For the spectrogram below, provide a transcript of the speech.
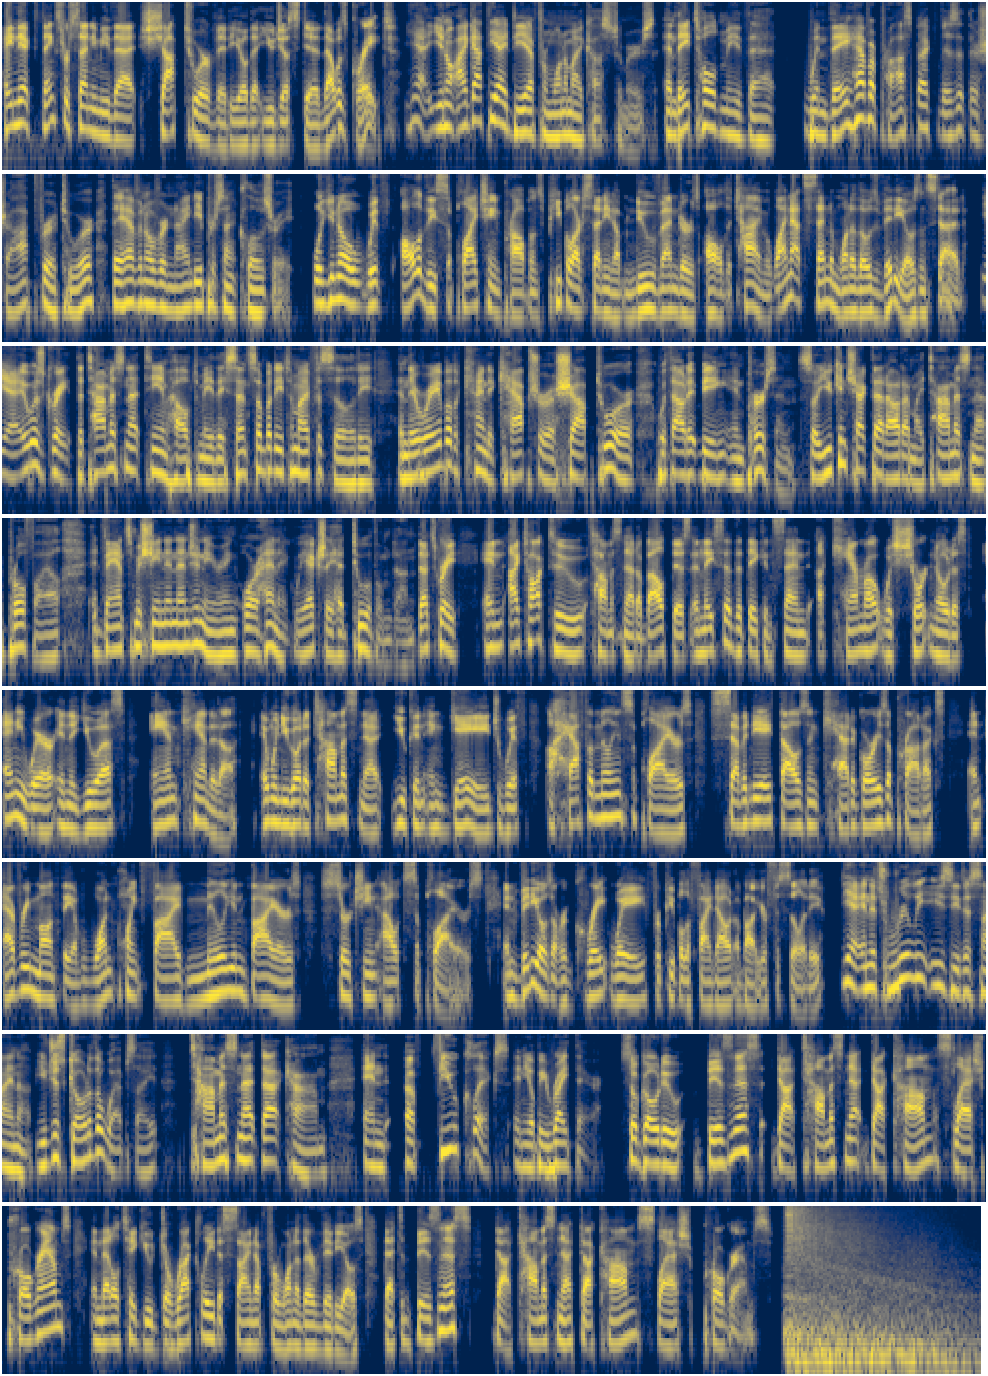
Hey, Nick, thanks for sending me that shop tour video that you just did. That was great. Yeah, you know, I got the idea from one of my customers, and they told me that when they have a prospect visit their shop for a tour, they have an over 90% close rate. Well, you know, with all of these supply chain problems, people are setting up new vendors all the time. Why not send them one of those videos instead? Yeah, it was great. The ThomasNet team helped me. They sent somebody to my facility and they were able to kind of capture a shop tour without it being in person. So you can check that out on my ThomasNet profile, Advanced Machine and Engineering or Hennig. We actually had two of them done. That's great. And I talked to ThomasNet about this, and they said that they can send a camera with short notice anywhere in the US and Canada. And when you go to ThomasNet, you can engage with a half a million suppliers, 78,000 categories of products, and every month they have 1.5 million buyers searching out suppliers. And videos are a great way for people to find out about your facility. Yeah, and it's really easy to sign up. You just go to the website, thomasnet.com, and a few clicks and you'll be right there. So go to business.thomasnet.com slash programs, and that'll take you directly to sign up for one of their videos. That's business.thomasnet.com slash programs.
